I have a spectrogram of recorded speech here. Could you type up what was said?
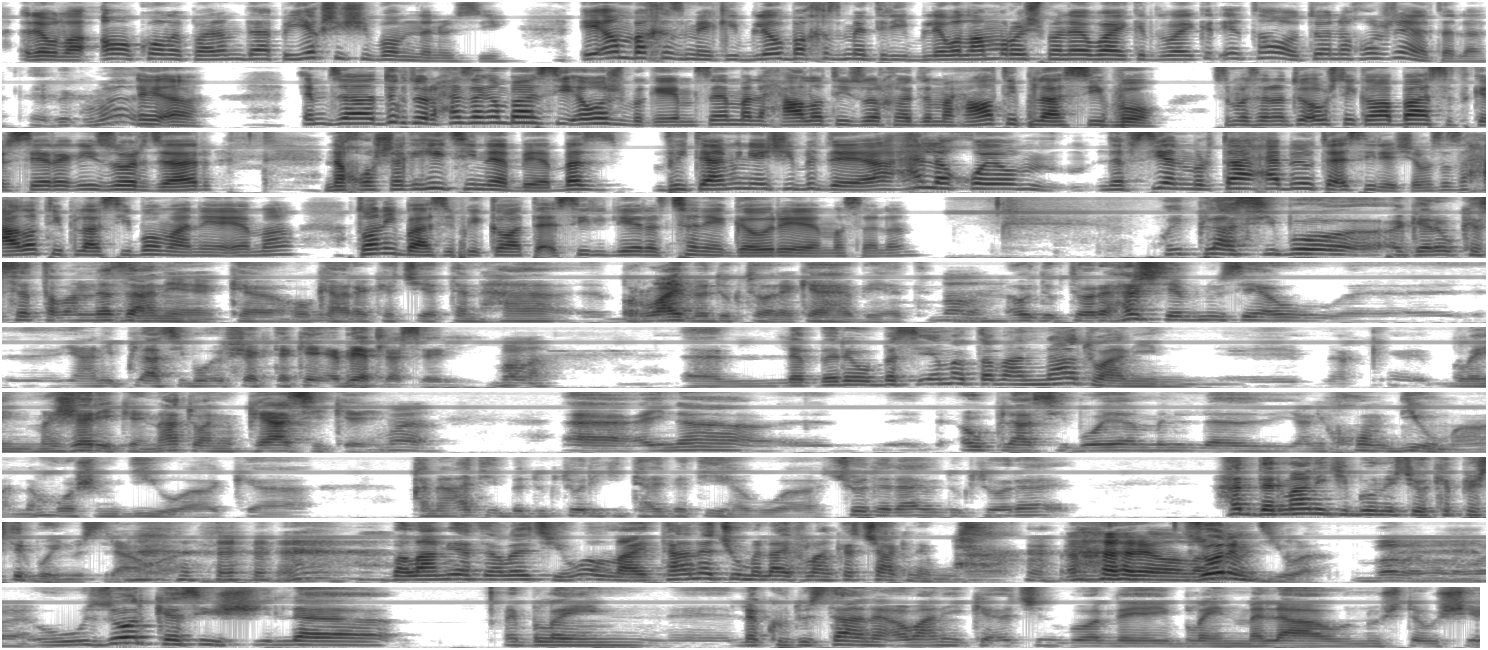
ئەرێ وەڵا ئەوە کۆڵێ پارەم دا پێ یەک شیشی بۆم نەنووسی ئێ ئەم بە خزمێکی بلێ و بە خزمێتری بلێ وەڵام ڕۆیشمە لای وای کرد وای کرد ئێ تاوە تۆ نەخۆش نێتە لات ئێ بێگومان ئێ ئا ئمجا دکتۆر حەزەکەم باسی ئەوەش بکەی مەسەی مە لە حاڵەتی زۆر خوێدمە حاڵی پلاسی بۆ مەسەرەن تو ئەو شتێکەوە باست کرد سێرەکەی زۆر جار نەخۆشەکە هیچی نەبێ بەس ڤیتامینێکی بدەیە هەر لە خۆی نفسیان مرتا هەبێ و تەسیرێکی مەسەس حاڵەتی پلاسی بۆمانەیە ئێمە تۆنی باسی بکەیتەوە تەسیری لێرە چەندێک گەورەیە مەسەن خۆی پلاسیبۆ ئەگەر ئەو کەسە تەوان نەزانێ کە هۆکارەکە چیە تەنها بڕوای بە دکتۆرەکە هەبێت ئەو دکتۆرە هەر شتێ بنووسێ ئەو ینی پلاسی بۆ ئفێکتەکەی ئەبێت لەسەری لە بەرەوە بەس ئێمە تەبان ناتوانین بڵین مەژەریکەین ناتوانین قیاسیکەین ئەینا ئەو پلاسی بۆیە من لە ینی خۆم دیومە نەخۆشم دیوە کە قەناعەتی بە دکتۆرێکی تایبەتی هەبووە چۆتە لای و دکتۆرە هەر دەرمانێکی بۆ نووسوە کە پێشتر بۆی نووسراوە بەڵامیە دەڵێ چی وڵی تا نەچوومە لای فلانکە چاک نەبوو زۆرم دیوە زۆر کەسیش لە بڵین لە کوردستانە ئەوانەی کە ئەچن بۆ لێ بڵین مەلا و نوشتە و شێ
